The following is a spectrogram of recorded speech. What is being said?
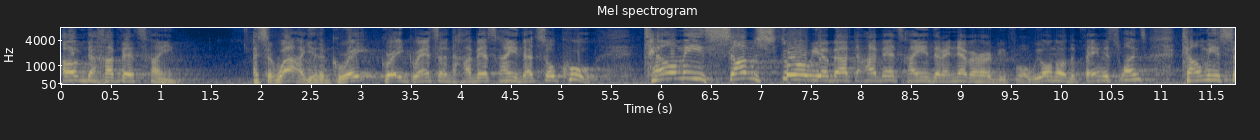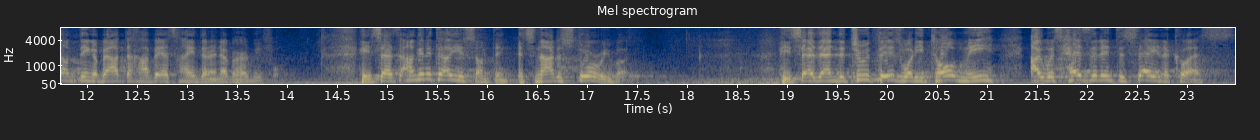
of the Hafetz Chaim. I said, "Wow, you're the great great grandson of the Hafetz Chaim. That's so cool." Tell me some story about the Hafetz Chaim that I never heard before. We all know the famous ones. Tell me something about the Hafetz Chaim that I never heard before. He says, I'm going to tell you something. It's not a story, but. He says, and the truth is, what he told me, I was hesitant to say in a class.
